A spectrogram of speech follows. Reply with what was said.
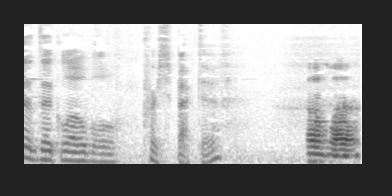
To the global perspective, Uh huh.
